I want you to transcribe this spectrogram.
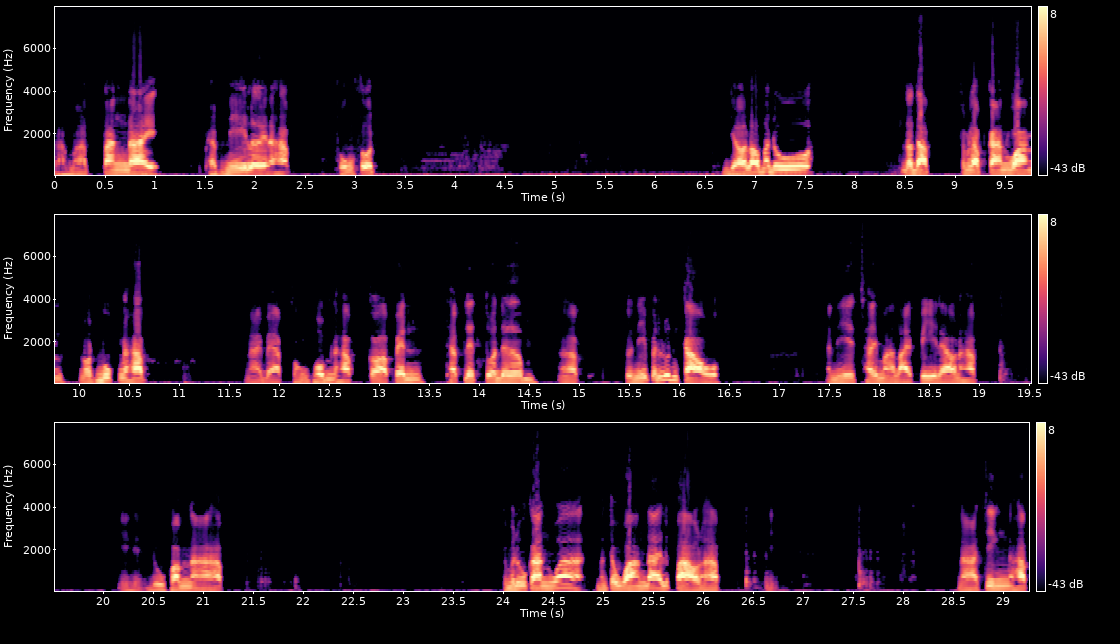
สามารถตั้งได้แบบนี้เลยนะครับ สูงสุด เดี๋ยวเรามาดูระดับสำหรับการวางโน้ตบุ๊กนะครับ นายแบบของผมนะครับ ก็เป็นแท็บเล็ตตัวเดิมนะครับ ตัวนี้เป็นรุ่นเก่า อันนี้ใช้มาหลายปีแล้วนะครับนี่ดูความหนาครับเดี๋ยวมาดูกันว่ามันจะวางได้หรือเปล่านะครับหนาจริงนะครับ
